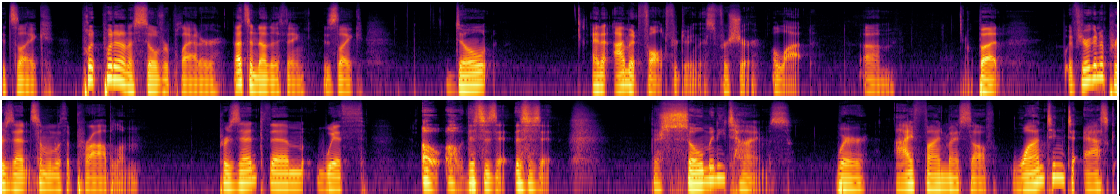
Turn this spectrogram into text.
it's like put put it on a silver platter. That's another thing. Is like don't and I'm at fault for doing this for sure, a lot. Um, but if you're going to present someone with a problem, present them with, oh, oh, this is it. This is it. There's so many times where I find myself wanting to ask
